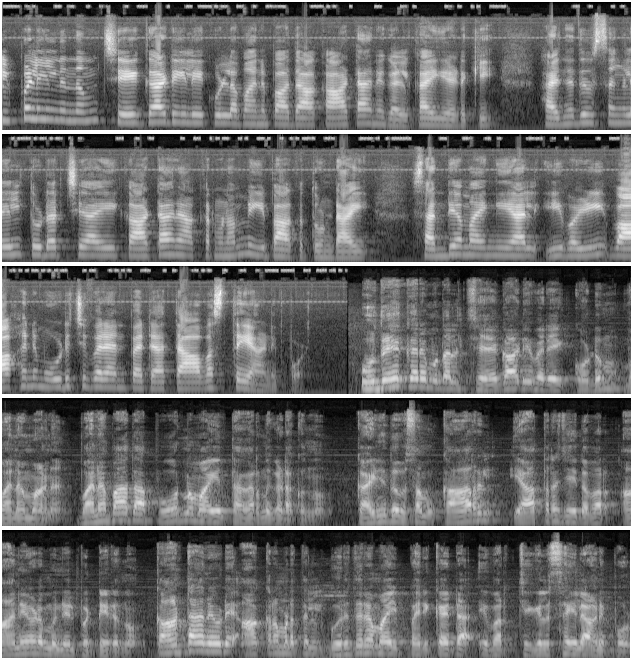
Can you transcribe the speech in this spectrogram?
പുൽപ്പള്ളിയിൽ നിന്നും ചേഗാടിയിലേക്കുള്ള വനപാത കാട്ടാനകൾ കൈയടക്കി. കഴിഞ്ഞ ദിവസങ്ങളിൽ തുടർച്ചയായി കാട്ടാനാക്രമണം ഈ ഭാഗത്തുണ്ടായി. സന്ധ്യ മയങ്ങിയാൽ ഈ വഴി വാഹനം ഓടിച്ചു വരാൻ പറ്റാത്ത അവസ്ഥയാണിപ്പോൾ. ഉദയക്കര മുതൽ ചേകാടി വരെ കൊടും വനമാണ്. വനപാത പൂർണമായും തകർന്നു കിടക്കുന്നു. കഴിഞ്ഞ ദിവസം കാറിൽ യാത്ര ചെയ്തവർ ആനയുടെ മുന്നിൽപ്പെട്ടിരുന്നു. കാട്ടാനയുടെ ആക്രമണത്തിൽ ഗുരുതരമായി പരിക്കേറ്റ ഇവർ ചികിത്സയിലാണിപ്പോൾ.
